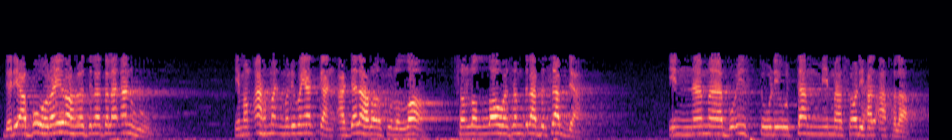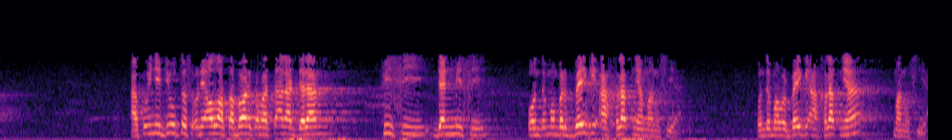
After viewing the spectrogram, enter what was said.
dari Abu Hurairah radhiyallahu anhu Imam Ahmad meriwayatkan adalah Rasulullah sallallahu alaihi wasallam telah bersabda innama buistu liutammima salihal akhlaq. Aku ini diutus oleh Allah Tabaraka wa taala dalam visi dan misi untuk memperbaiki akhlaknya manusia. Untuk memperbaiki akhlaknya manusia.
